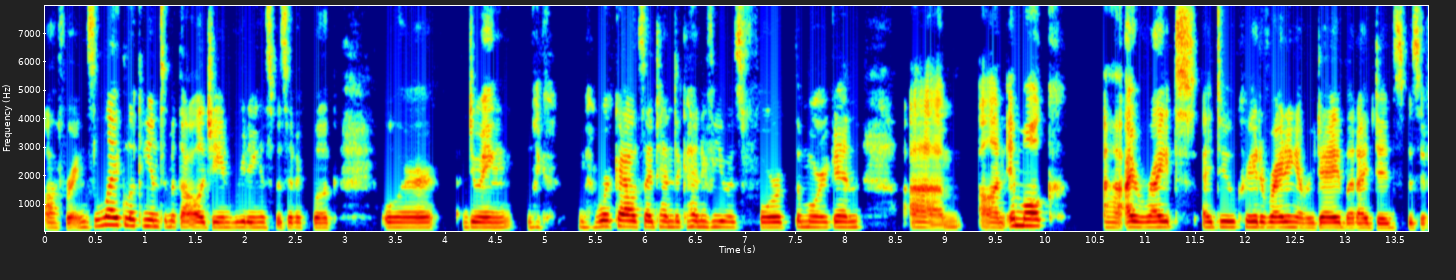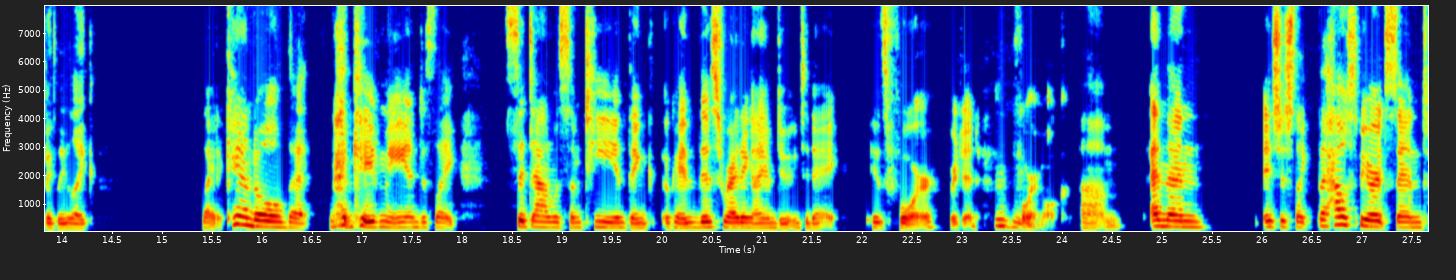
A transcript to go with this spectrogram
offerings, like looking into mythology and reading a specific book, or doing like workouts. I tend to kind of view as for the Morrigan um, on Imbolc. Uh, I write, I do creative writing every day, but I did specifically like light a candle that Red gave me and just like sit down with some tea and think, okay, this writing I am doing today is for Brigid, Mhm. for Milk. Um, and then it's just like the house spirits and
